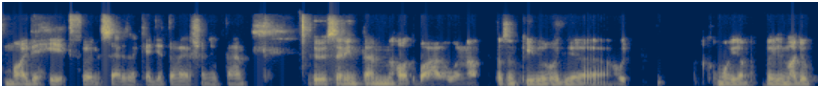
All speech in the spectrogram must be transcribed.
majd hétfőn szerzek egyet a verseny után. Ő szerintem hatba áll holnap, azon kívül, hogy, eh, hogy komolyabb, vagy nagyobb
